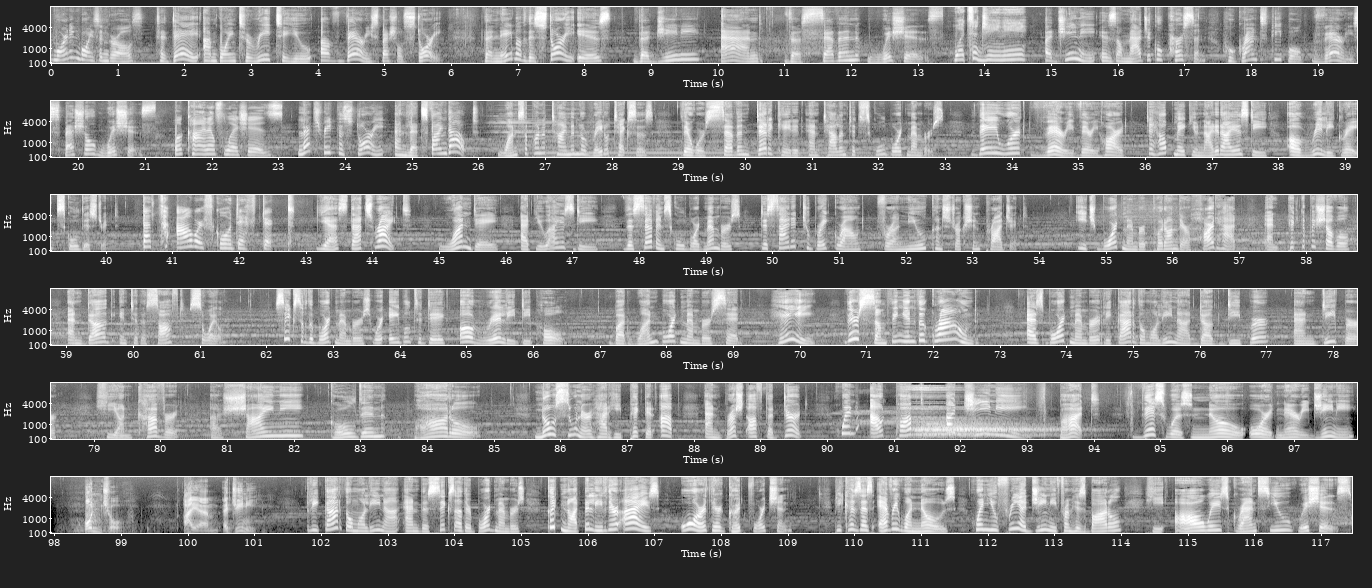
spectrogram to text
Good morning, boys and girls. Today I'm going to read to you a very special story. The name of this story is The Genie and the Seven Wishes. What's a genie? A genie is a magical person who grants people very special wishes. What kind of wishes? Let's read the story and let's find out. Once upon a time in Laredo, Texas, there were seven dedicated and talented school board members. They worked very, very hard to help make United ISD a really great school district. That's our school district. Yes, that's right. One day at UISD, the seven school board members decided to break ground for a new construction project. Each board member put on their hard hat and picked up a shovel and dug into the soft soil. Six of the board members were able to dig a really deep hole. But one board member said, Hey, there's something in the ground. As board member Ricardo Molina dug deeper and deeper, he uncovered a shiny golden bottle. No sooner had he picked it up and brushed off the dirt when out popped a genie. But this was no ordinary genie. Poncho, I am a genie. Ricardo Molina and the six other board members could not believe their eyes or their good fortune. Because, as everyone knows, when you free a genie from his bottle, he always grants you wishes.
